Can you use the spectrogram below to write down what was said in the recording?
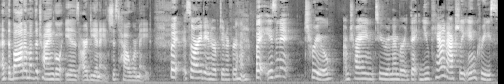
at the bottom of the triangle is our dna it's just how we're made But sorry to interrupt, Jennifer. Uh-huh. But isn't it true? I'm trying to remember that you can actually increase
